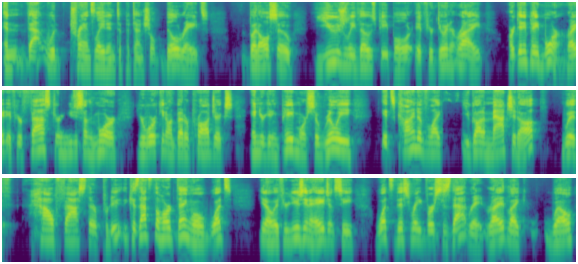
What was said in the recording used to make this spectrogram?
and that would translate into potential bill rates. But also, usually those people, if you're doing it right, are getting paid more, right? If you're faster and you do something more, you're working on better projects and you're getting paid more. So, really, it's kind of like you got to match it up with how fast they're producing, because that's the hard thing. Well, what's, you know, if you're using an agency, what's this rate versus that rate, right? Like, well,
